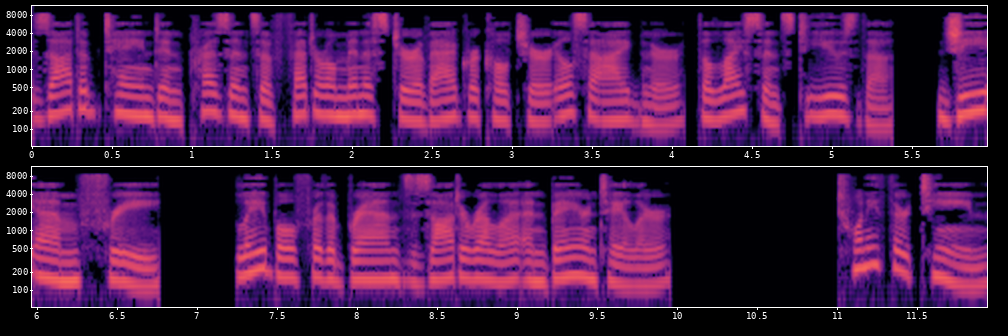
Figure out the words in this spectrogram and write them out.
Zott obtained in presence of Federal Minister of Agriculture Ilse Aigner, the license to use the GM-free label for the brands Zottarella and Bayernthaler. 2013,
